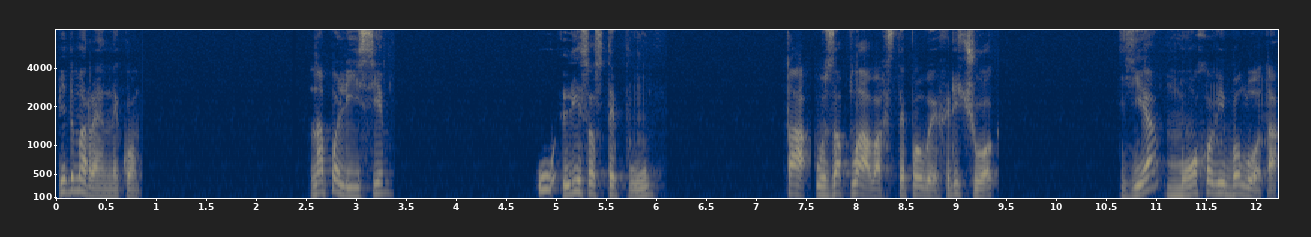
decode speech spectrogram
підмаренником. На полісі, у лісостепу та у заплавах степових річок є мохові болота.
